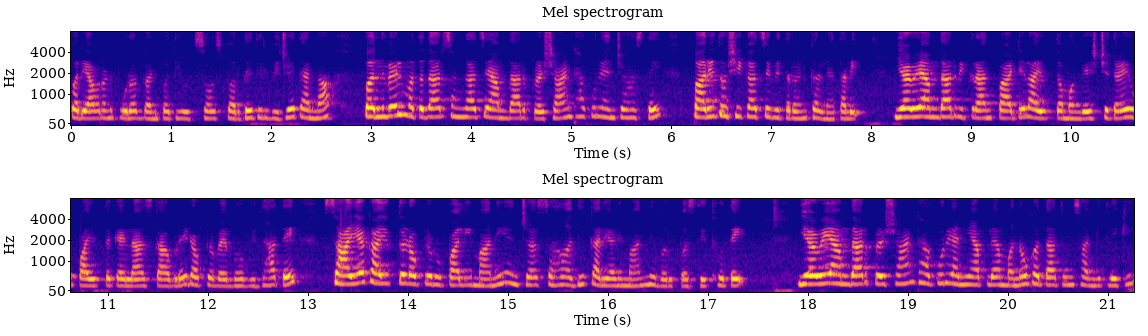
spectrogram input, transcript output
पर्यावरणपूरक गणपती उत्सव स्पर्धेतील विजेत्यांना पनवेल मतदारसंघाचे आमदार प्रशांत ठाकूर यांच्या हस्ते पारितोषिकाचे वितरण करण्यात आले. यावेळी आमदार विक्रांत पाटील आयुक्त मंगेश चितळे उपायुक्त कैलास गावडे डॉक्टर वैभव विधाते सहाय्यक आयुक्त डॉक्टर रुपाली माने यांच्यासह अधिकारी आणि मान्यवर उपस्थित होते. यावेळी आमदार प्रशांत ठाकूर यांनी आपल्या मनोगतातून सांगितले की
